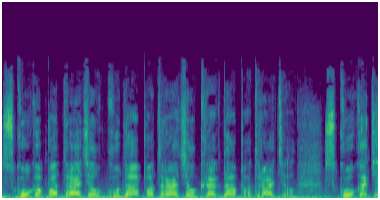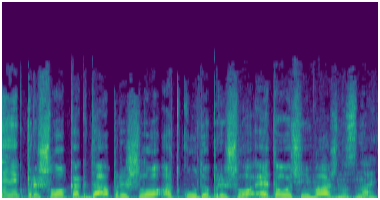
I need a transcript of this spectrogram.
сколько потратил, куда потратил, когда потратил, сколько денег пришло, когда пришло, откуда пришло. Это очень важно знать.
